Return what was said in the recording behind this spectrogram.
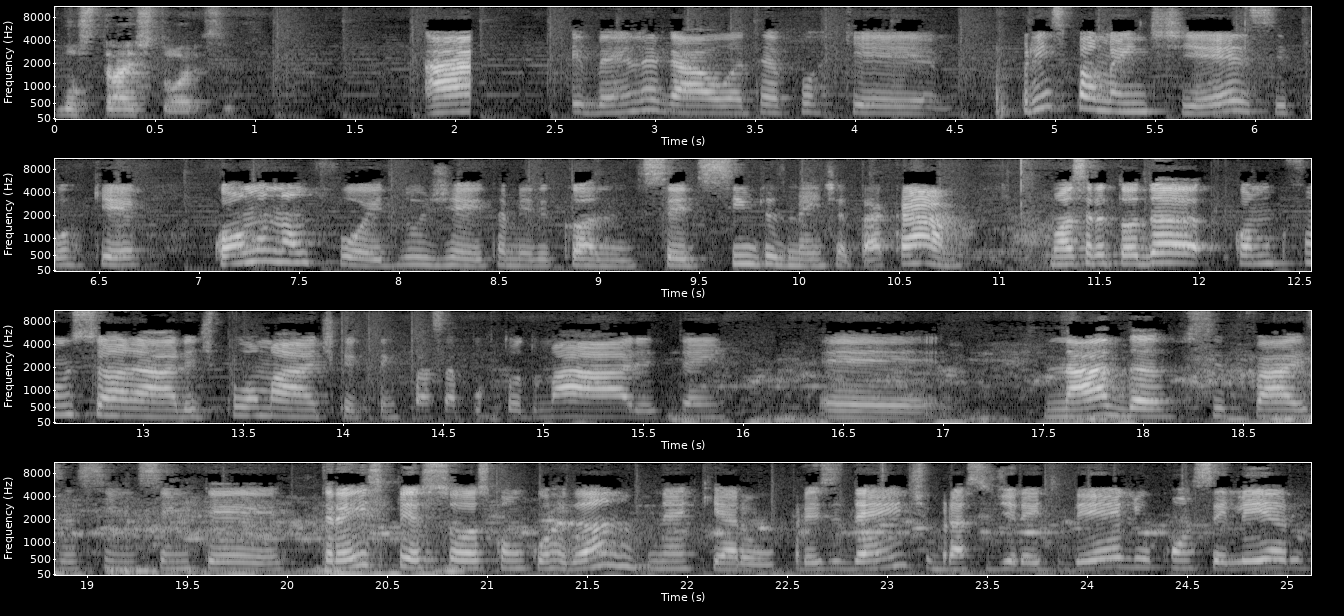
mostrar a história? Assim? Ah, bem legal, até porque, principalmente esse, porque como não foi do jeito americano de ser de simplesmente atacar, mostra toda como que funciona a área diplomática, que tem que passar por toda uma área, tem é, nada se faz assim sem ter três pessoas concordando, né? Que era o presidente, o braço direito dele, o conselheiro.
